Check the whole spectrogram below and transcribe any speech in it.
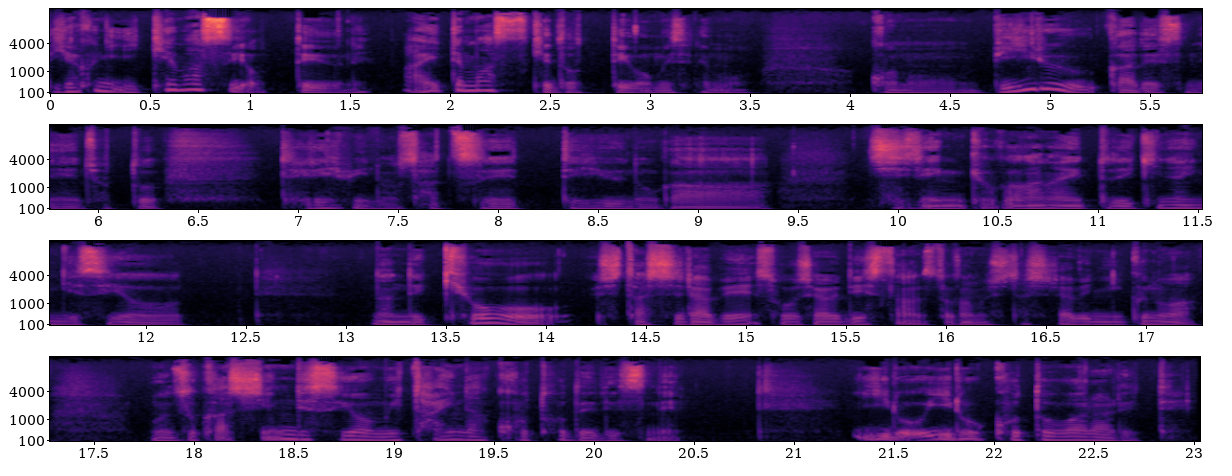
逆に行けますよっていうね。空いてますけどっていうお店でもこのビルがですねちょっとテレビの撮影っていうのが事前許可がないとできないんですよ。なんで今日下調べソーシャルディスタンスとかの下調べに行くのは難しいんですよみたいなことでですねいろいろ断られて。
